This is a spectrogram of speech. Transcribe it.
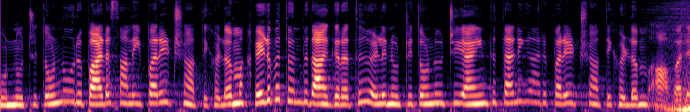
முன்னூற்றி தொண்ணூறு பாடசாலை பரீட்சார்த்திகளும் எழுபத்தொன்பதாயிரத்து எழுநூற்றி தொன்னூற்றி ஐந்து தனியார் பரீட்சை பரீட்சார்த்திகளும் ஆவர்.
